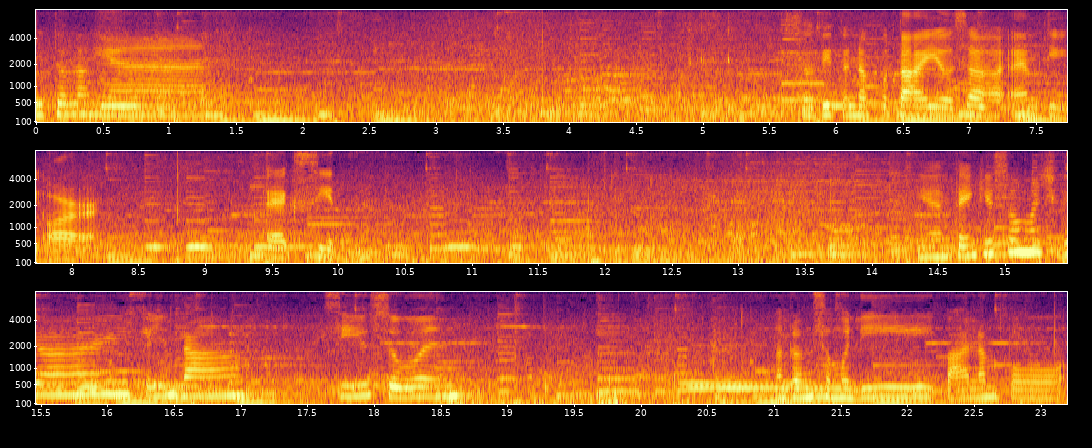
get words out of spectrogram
Dito lang yan. So, dito na po tayo sa MTR exit. Yan. Thank you so much, guys. Ayun lang. See you soon. Hanggang sa muli. Paalam po.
